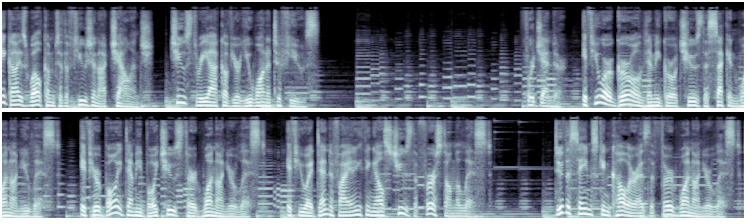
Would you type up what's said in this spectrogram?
Hey guys welcome to the Fusion Act Challenge. Choose 3 act of your you wanted to fuse. For gender. If you are a girl demi girl choose the second one on you list. If you're boy demi boy choose third one on your list. If you identify anything else choose the first on the list. Do the same skin color as the third one on your list.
